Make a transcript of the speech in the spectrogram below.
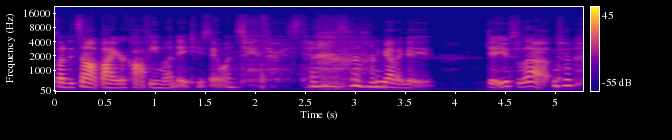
But it's not buy your coffee Monday, Tuesday, Wednesday, Thursday. So I gotta get get used to that.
